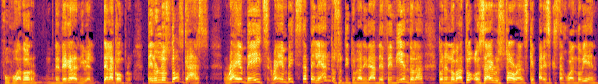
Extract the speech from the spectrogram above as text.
fue un jugador de, de gran nivel, te la compro. Pero los dos guards, Ryan Bates, Ryan Bates está peleando su titularidad, defendiéndola con el novato Osiris Torrance, que parece que está jugando bien,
